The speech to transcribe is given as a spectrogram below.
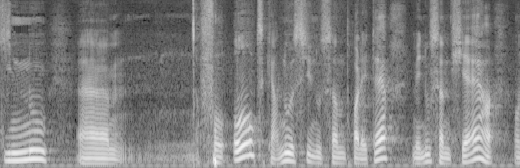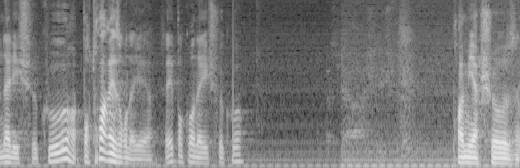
qui nous euh, font honte, car nous aussi nous sommes prolétaires, mais nous sommes fiers, on a les cheveux courts, pour trois raisons d'ailleurs. Vous savez pourquoi on a les cheveux courts? Première chose.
